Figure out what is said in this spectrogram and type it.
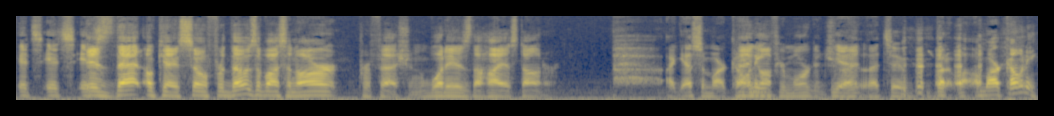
It's it's it's. is that okay? So for those of us in our profession, what is the highest honor? I guess a Paying Marconi. off your mortgage, yeah, right? that too. But a Marconi.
